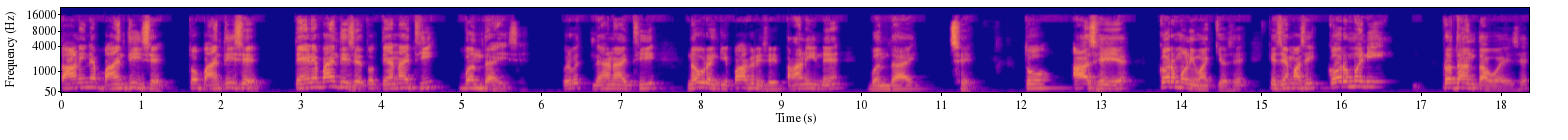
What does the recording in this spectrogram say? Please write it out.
તાણીને બાંધી છે, તો બાંધી છે, તેણે બાંધી છે, તો તેનાથી બંધાય છે. બરાબર? તેનાથી નવરંગી પાઘડી છે તાણીને બંધાય છે. તો આ છે એ કર્મણી વાક્ય છે, કે જેમાં છે કર્મની પ્રધાનતા હોય છે.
